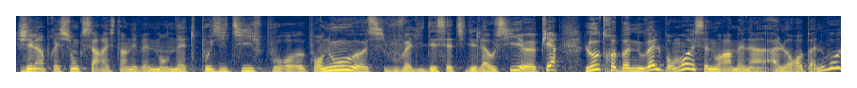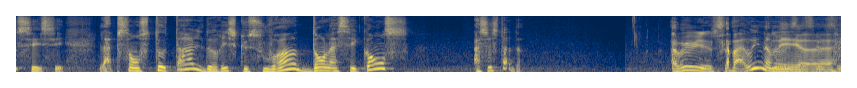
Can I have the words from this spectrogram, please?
j'ai l'impression que ça reste un événement net positif pour, euh, pour nous, si vous validez cette idée-là aussi. Pierre, l'autre bonne nouvelle pour moi, et ça nous ramène à, à l'Europe à nouveau, c'est l'absence totale de risque souverain dans la séquence à ce stade. Ah oui, oui. Ah bah oui, non mais c'est- euh, c'est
